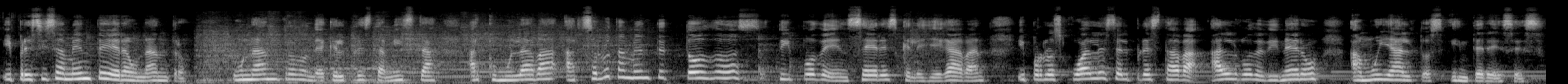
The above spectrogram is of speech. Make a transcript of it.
Y precisamente era un antro, un antro donde aquel prestamista acumulaba absolutamente todos tipo de enseres que le llegaban y por los cuales él prestaba algo de dinero a muy altos intereses.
